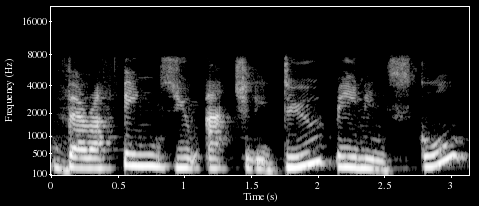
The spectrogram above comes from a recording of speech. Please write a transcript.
there are things you actually do being in school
